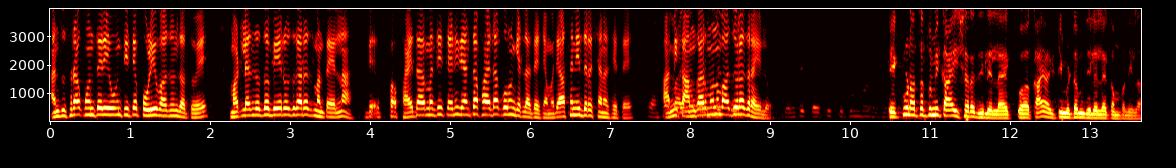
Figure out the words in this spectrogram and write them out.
आणि दुसरा कोणतरी येऊन तिथे पोळी भाजून जातोय म्हटल्यानंतर तो बेरोजगारच म्हणता येईल ना? बे फ- फायदामध्ये त्यांनी त्यांचा फायदा करून घेतला त्याच्यामध्ये असं निदर्शनास येत आहे आम्ही कामगार म्हणून बाजूलाच राहिलो. एकूण आता तुम्ही काय इशारा दिलेला आहे? काय अल्टिमेटम दिलेलं आहे कंपनीला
